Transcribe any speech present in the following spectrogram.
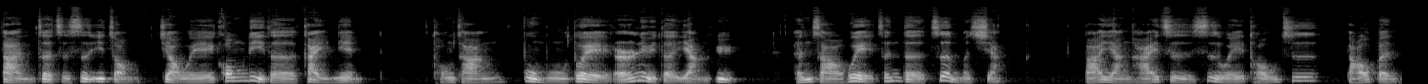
但这只是一种较为功利的概念。通常，父母对儿女的养育，很少会真的这么想。把养孩子视为投资保本，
